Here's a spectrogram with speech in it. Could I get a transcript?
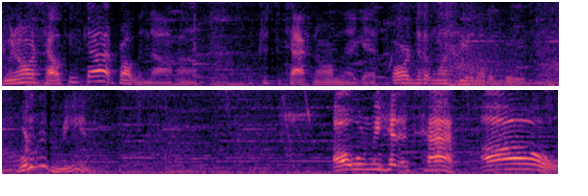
we know how much health he's got? Probably not, huh? Just attack normally, I guess. Or does it want to use another boost? What does this mean? Oh, when we hit attack. Oh!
